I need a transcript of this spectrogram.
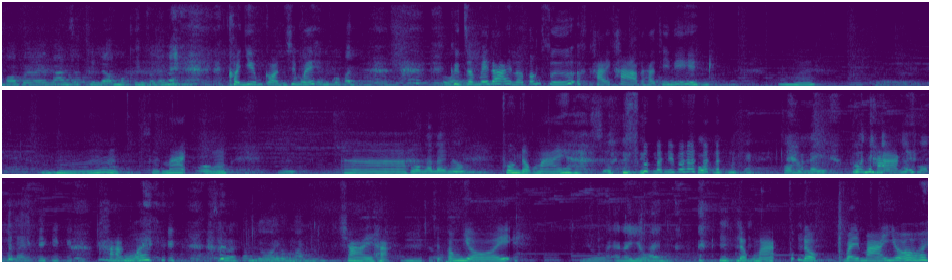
ขอไปไว้บ้านสักคืนแล้วเอามาคืนเขาได้ไหมขอยืมก่อนใช่ไหมคืนก่อนคือจะไม่ได้เราต้องซื้อขายขาดอะค่ะที่นี่ อือหือ อื้อหือสวยมากพวงเอ่อพวงอะไรน้องพวงดอกไม้ค่ะสวยสวยมาก พวงพวงอะไรพวงทาง พวงอะไรค้างไว้ สวยต้องย้อยลงมาใช่ค่ะจะต้องย้อย ย้อยอะไรย้อยดอกไม้ดอกใบไม้ย้อย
